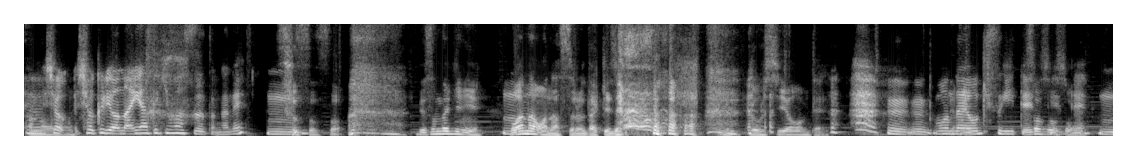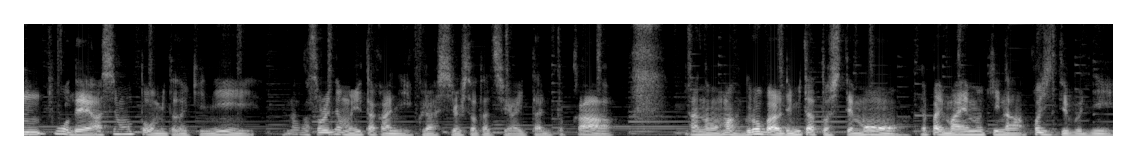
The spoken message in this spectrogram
あの、うん食料なんやってきますとかね、うん、そうそうそう。で、その時に、うん。わなわなするだけじゃ、どうしよう、みたいな。うんうん、問題大きすぎて。そうそうそう。うん。一方で、足元を見た時に、なんかそれでも豊かに暮らしてる人たちがいたりとか、あの、まあ、グローバルで見たとしても、やっぱり前向きな、ポジティブに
